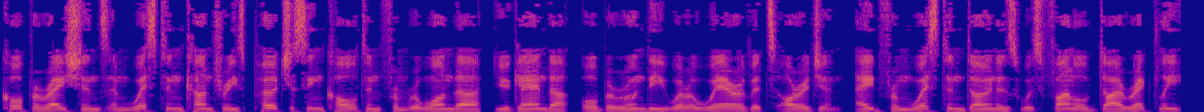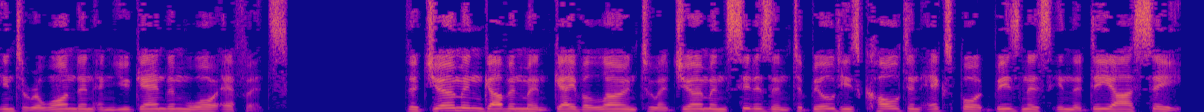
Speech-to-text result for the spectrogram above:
Corporations and Western countries purchasing coltan from Rwanda, Uganda, or Burundi were aware of its origin. Aid from Western donors was funneled directly into Rwandan and Ugandan war efforts. The German government gave a loan to a German citizen to build his coltan export business in the DRC,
